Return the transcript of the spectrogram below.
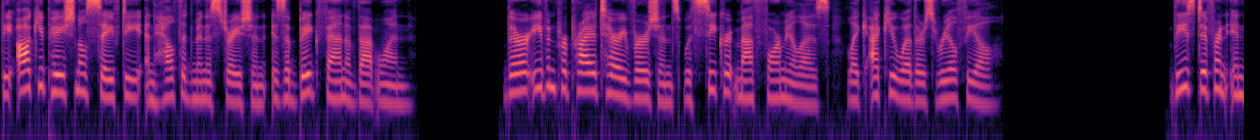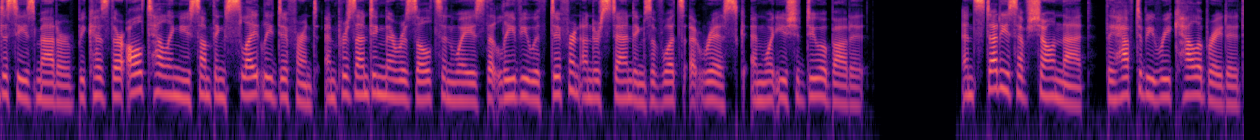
The Occupational Safety and Health Administration is a big fan of that one. There are even proprietary versions with secret math formulas, like AccuWeather's RealFeel. These different indices matter because they're all telling you something slightly different and presenting their results in ways that leave you with different understandings of what's at risk and what you should do about it. And studies have shown that they have to be recalibrated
